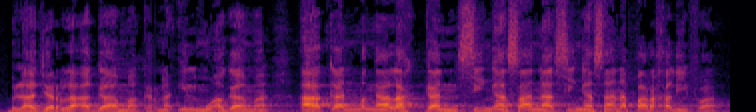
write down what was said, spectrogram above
Belajarlah agama karena ilmu agama akan mengalahkan singa sana, singa sana para khalifah.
